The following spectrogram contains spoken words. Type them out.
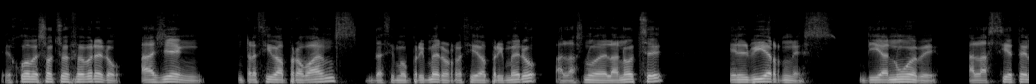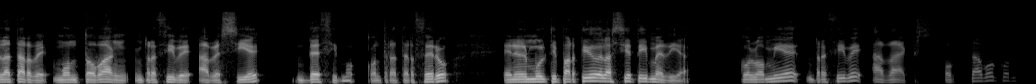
El jueves 8 de febrero, Agen recibe a Provence, décimo primero recibe a primero a las 9 de la noche. El viernes, día 9, a las 7 de la tarde, Montauban recibe a Bessier, décimo contra tercero. En el multipartido de las 7 y media, Colomier recibe a Dax, octavo contra...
